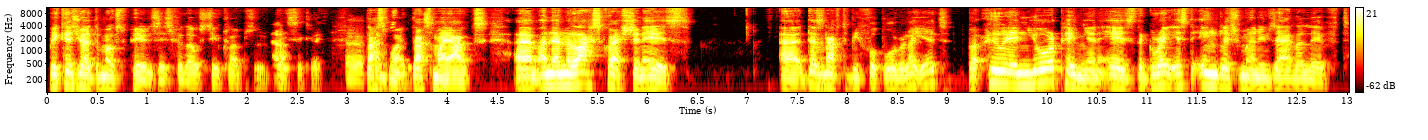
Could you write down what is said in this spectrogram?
Because you had the most appearances for those two clubs, basically. Yeah. That's my that's my out. Um, and then the last question is, uh, it doesn't have to be football related, but who, in your opinion, is the greatest Englishman who's ever lived?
